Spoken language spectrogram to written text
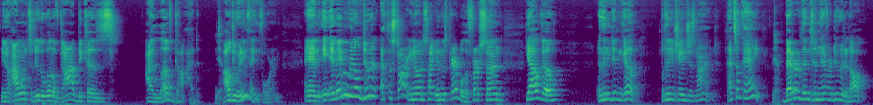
You know, I want to do the will of God because I love God. Yeah. I'll do anything for Him. And, and maybe we don't do it at the start. You know, it's like in this parable, the first son, yeah, I'll go. And then he didn't go. But then he changed his mind. That's okay. Yeah. Better than to never do it at all.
